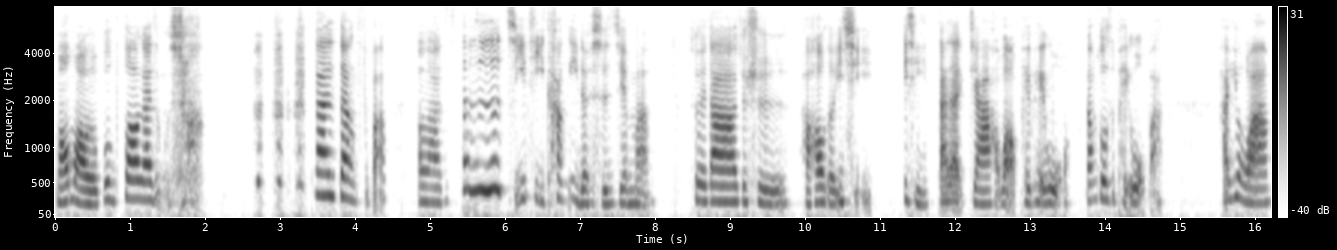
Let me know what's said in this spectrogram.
毛毛的，不不知道该怎么说，大概是这样子吧。好啦，但是是集体抗议的时间嘛，所以大家就是好好的一起一起待在家，好不好？陪陪我，当做是陪我吧。还有啊，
